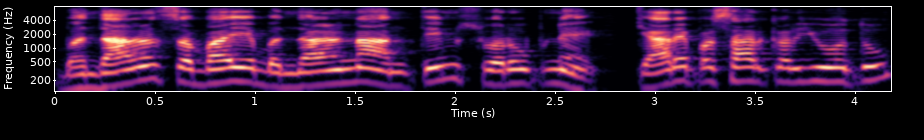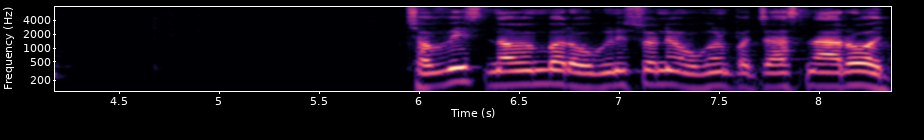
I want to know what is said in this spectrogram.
બંધારણ સભાએ બંધારણના અંતિમ સ્વરૂપને ક્યારે પસાર કર્યું હતું? છવ્વીસ નવેમ્બર ઓગણીસો ને ઓગણપચાસના રોજ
